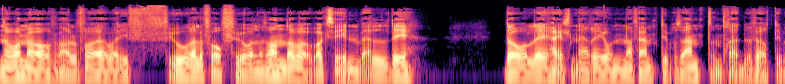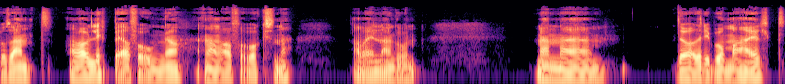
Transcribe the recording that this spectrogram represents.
Noen år, var det i fjor eller forfjor eller noe sånt, da var vaksinen veldig dårlig, helt ned i under 50 sånn 30-40% Han var litt bedre for unger enn han var for voksne, av en eller annen grunn. Men eh, da hadde de bomma helt.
